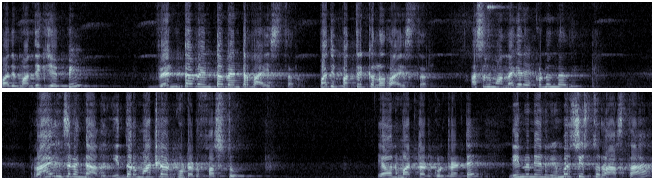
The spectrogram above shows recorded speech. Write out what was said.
పది మందికి చెప్పి వెంట వెంట వెంట రాయిస్తారు. పది పత్రికల్లో రాయిస్తారు. అసలు మన దగ్గర ఎక్కడుంది అది? రాయించడం కాదు. ఇద్దరు మాట్లాడుకుంటారు ఫస్ట్. ఏమని మాట్లాడుకుంటారంటే నిన్ను నేను విమర్శిస్తూ రాస్తా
